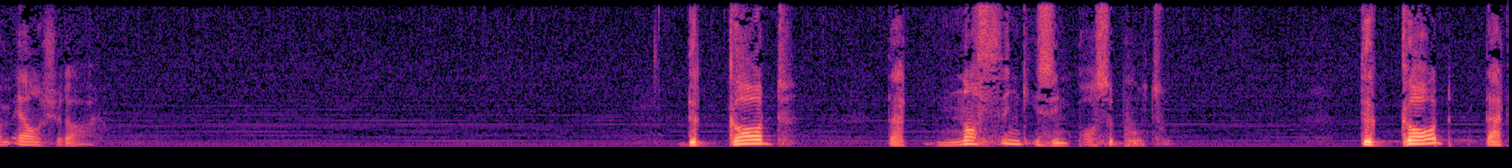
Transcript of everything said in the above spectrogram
I'm El Shaddai. The God that nothing is impossible to. The God that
